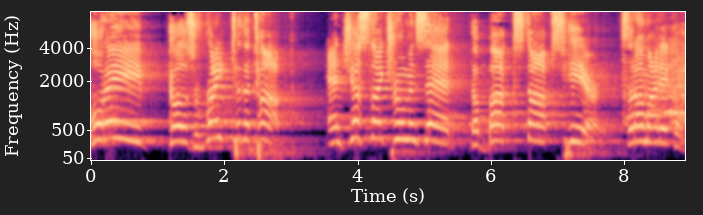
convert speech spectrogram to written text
Ghraib goes right to the top. And just like Truman said, the buck stops here. Alaikum.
